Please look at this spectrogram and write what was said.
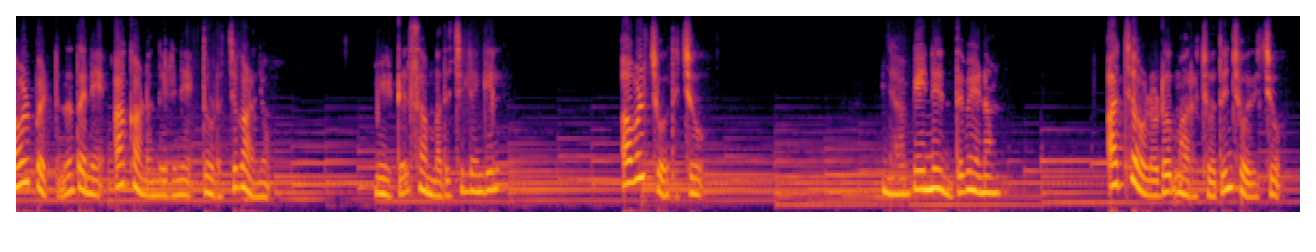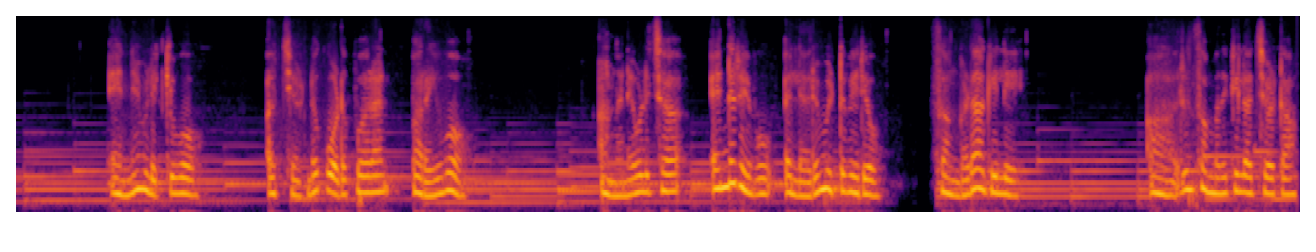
അവൾ പെട്ടെന്ന് തന്നെ ആ കണ്ണുനീരിനെ തുടച്ചു കളഞ്ഞു. വീട്ടിൽ സമ്മതിച്ചില്ലെങ്കിൽ? അവൾ ചോദിച്ചു ഞാൻ പിന്നെ എന്ത് വേണം? അച്ഛ അവളോട് മറുചോദ്യം ചോദിച്ചു എന്നെ വിളിക്കുവോ? അച്ഛന്റെ കൂടെ പോരാൻ പറയുവോ? അങ്ങനെ വിളിച്ച എന്റെ രവു എല്ലാവരും വിട്ടുവരുമോ സങ്കടാകില്ലേ? ആരും സമ്മതിക്കില്ല അച്ചേട്ടാ.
